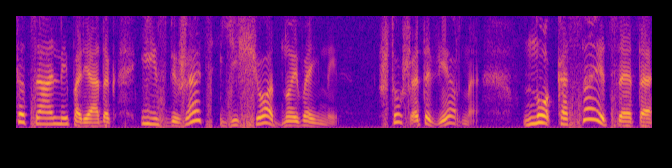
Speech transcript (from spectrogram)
социальный порядок и избежать еще одной войны. Что ж, это верно. Но касается это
